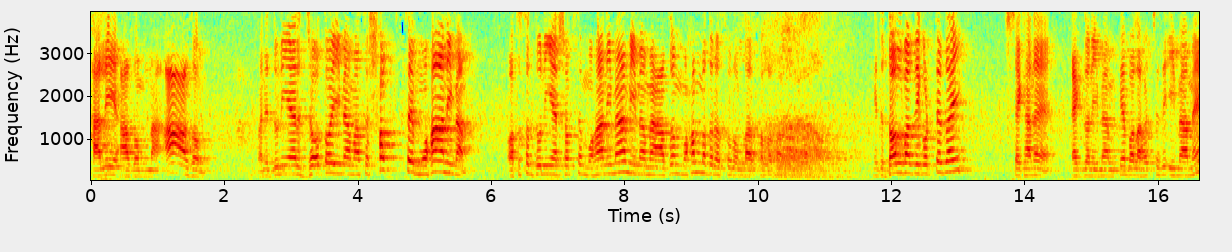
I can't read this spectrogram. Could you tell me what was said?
খালি আজম না, আজম। মানে দুনিয়ার যত ইমাম আছে, সবচেয়ে মহান ইমাম। অথচ দুনিয়ার সবচেয়ে মহান ইমাম ইমাম আজম মোহাম্মদ রসুল্লাহ সাল্লাম কিন্তু দলবাজি করতে যাই, সেখানে একজন ইমামকে বলা হচ্ছে যে ইমামে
